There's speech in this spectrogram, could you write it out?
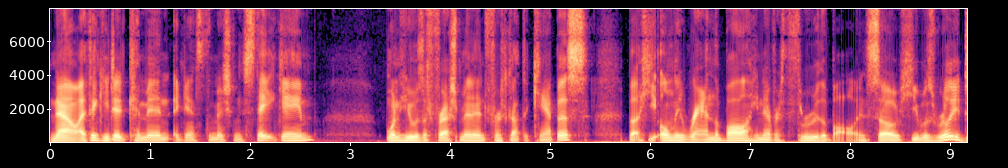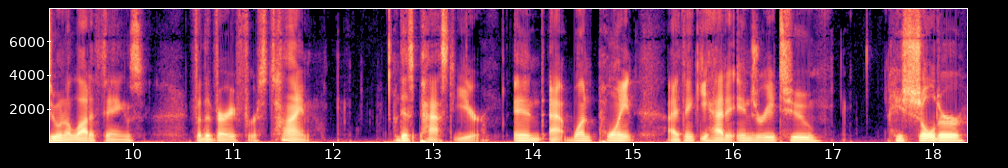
Now, I think he did come in against the Michigan State game when he was a freshman and first got to campus, but he only ran the ball, he never threw the ball. And so he was really doing a lot of things for the very first time this past year. And at one point, I think he had an injury to his shoulder,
